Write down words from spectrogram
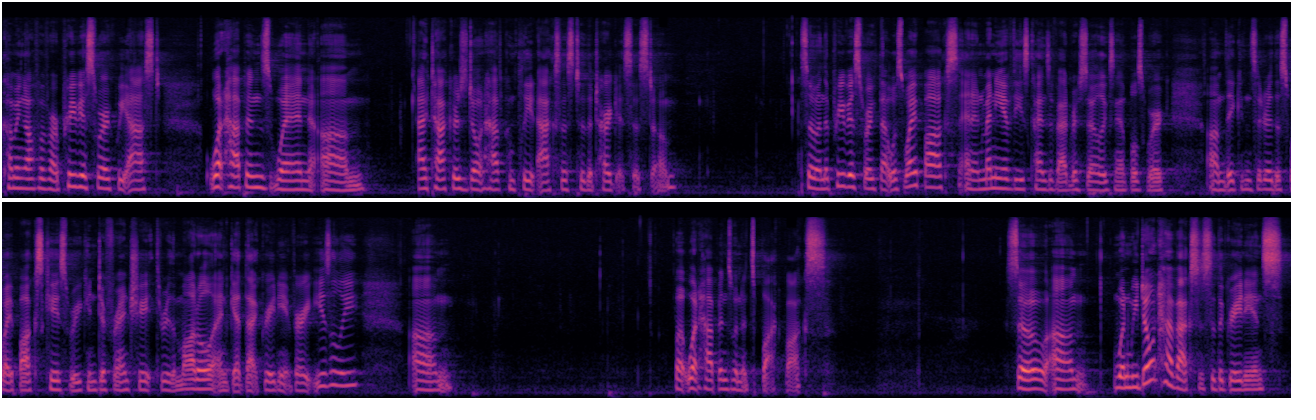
coming off of our previous work, we asked what happens when um, attackers don't have complete access to the target system. So in the previous work, that was white box, and in many of these kinds of adversarial examples work, um, they consider this white box case where you can differentiate through the model and get that gradient very easily. Um, but what happens when it's black box? So um, when we don't have access to the gradients,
